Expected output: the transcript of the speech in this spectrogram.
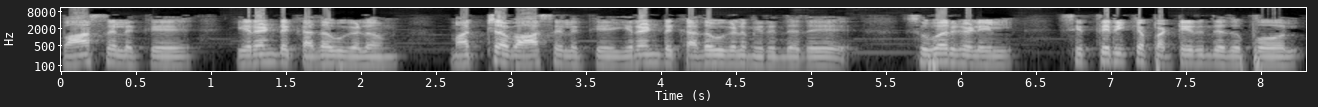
வாசலுக்கு இரண்டு கதவுகளும் மற்ற வாசலுக்கு இரண்டு கதவுகளும் இருந்தது. சுவர்களில் சித்தரிக்கப்பட்டிருந்தது போல்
